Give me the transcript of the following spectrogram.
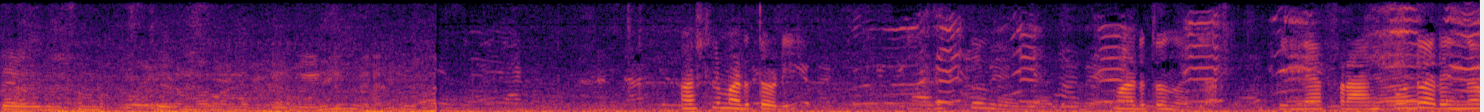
അടുത്ത ഏഴ് ദിവസം ഫസ്റ്റ് വരുമ്പോൾ നമുക്ക് വീണ്ടും വരാം. ആഷ്ലി മടുത്തോടി? മടുത്തൊന്നുമില്ല. പിന്നെ ഫ്രാങ്ക്ഫോർട്ട് വരെ ഇന്ന്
